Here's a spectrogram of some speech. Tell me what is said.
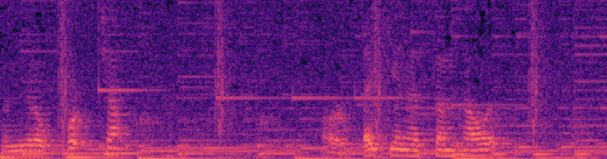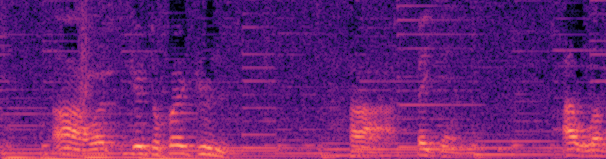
Some little pork chop? Or bacon as some call it. Ah, let's get the bacon! Ah, bacon. I love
